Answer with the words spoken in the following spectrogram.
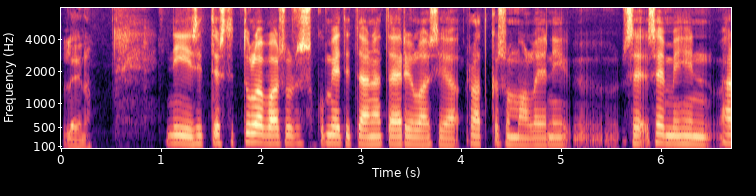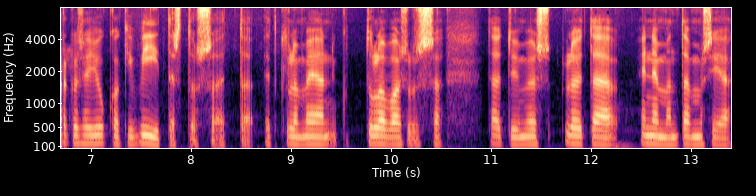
Leena. Niin, sitten tietysti tulevaisuudessa, kun mietitään näitä erilaisia ratkaisumalleja, niin se, se mihin Härkösen Jukkakin viittasi tuossa, että, että kyllä meidän niin tulevaisuudessa täytyy myös löytää enemmän tämmöisiä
